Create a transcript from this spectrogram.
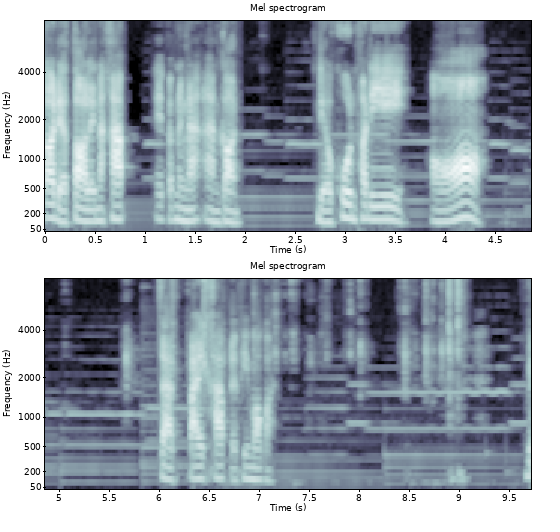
ก็เดี๋ยวต่อเลยนะครับ เอ้แป๊บนึงนะ อ่านก่อน เดี๋ยวคูณพอดี อ๋อ จัดไปครับ เดี๋ยวพี่มอก่อน เว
